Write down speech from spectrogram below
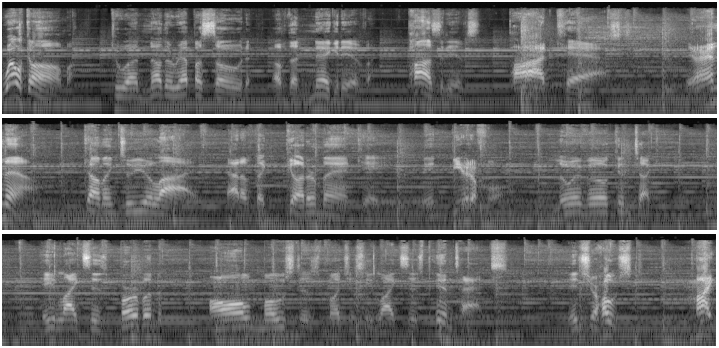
welcome to another episode of the Negative Positives Podcast. And now, coming to you live out of the Gutter Man Cave in beautiful Louisville, Kentucky. He likes his bourbon almost as much as he likes his Pentax. It's your host, Mike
